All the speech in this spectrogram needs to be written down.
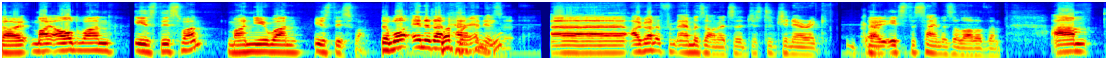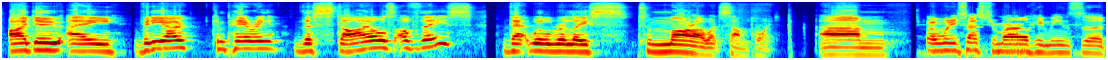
So my old one is this one. My new one is this one. So what ended up What happening? brand is it? Uh, I got it from Amazon. It's a, just a generic. So Okay. it's the same as a lot of them. Um, I do a video comparing the styles of these that will release tomorrow at some point. Um, And when he says tomorrow, he means the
